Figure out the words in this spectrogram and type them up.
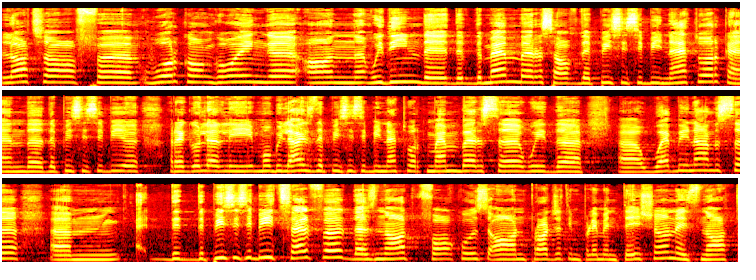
lots of uh, work ongoing uh, on within the, the, the, members of the PCCB network, and uh, the PCCB uh, regularly mobilize the PCCB network members uh, with webinars. Um, the, the, PCCB itself does not focus on project implementation. It's not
